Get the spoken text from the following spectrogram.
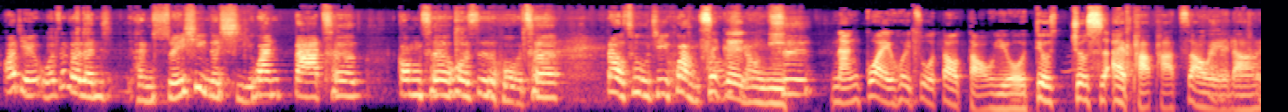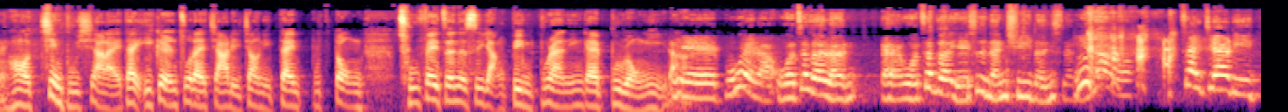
而且我这个人很随性的喜欢搭车、公车或是火车，到处去晃。这个你难怪会做到导游，就就是爱爬爬照哎啦，然后静不下来，但一个人坐在家里叫你待不动，除非真的是养病，不然应该不容易啦。也不会啦，我这个人，呃，我这个也是能屈能伸。你看我在家里，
